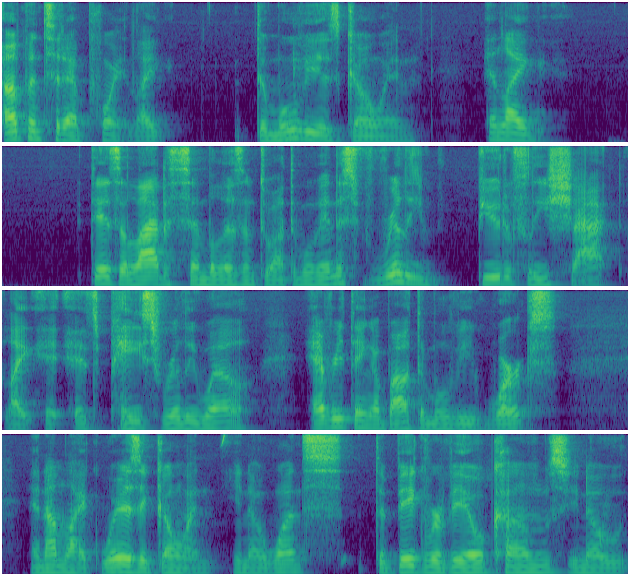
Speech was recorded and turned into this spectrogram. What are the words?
up until that point, like the movie is going, and like there's a lot of symbolism throughout the movie, and it's really beautifully shot. Like it, it's paced really well. Everything about the movie works, and I'm like, where is it going? You know, once the big reveal comes, you know,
